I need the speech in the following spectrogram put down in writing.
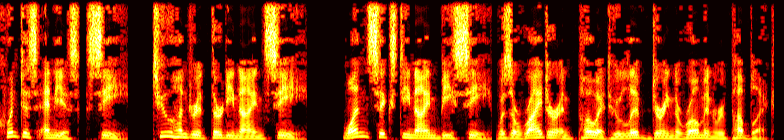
Quintus Ennius, c. 239 c. 169 BC was a writer and poet who lived during the Roman Republic.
